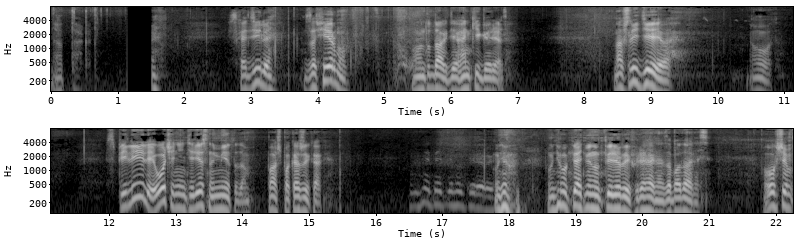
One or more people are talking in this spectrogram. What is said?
Вот так вот. Сходили за ферму. Вон туда, где огоньки горят. Нашли дерево. Вот. Спилили очень интересным методом. Паш, покажи как. У него у него 5 минут перерыв, реально забодались. В общем,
